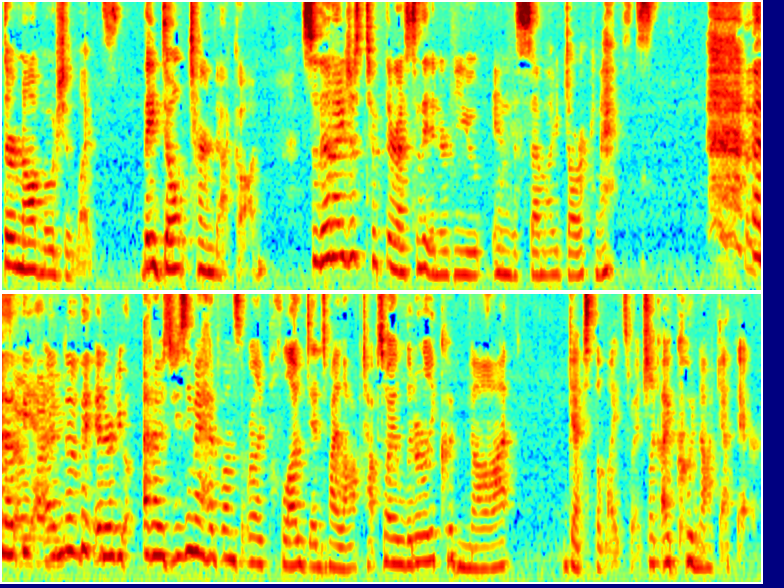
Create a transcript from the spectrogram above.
They're not motion lights. They don't turn back on. So then I just took the rest of the interview in the semi darkness. And at so the funny. end of the interview, and I was using my headphones that were like plugged into my laptop, so I literally could not get to the light switch. Like I could not get there.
